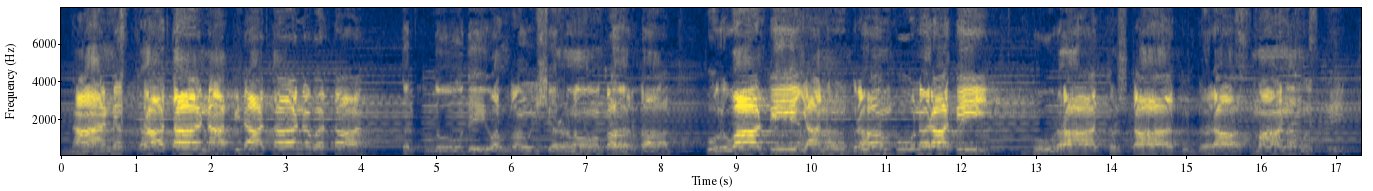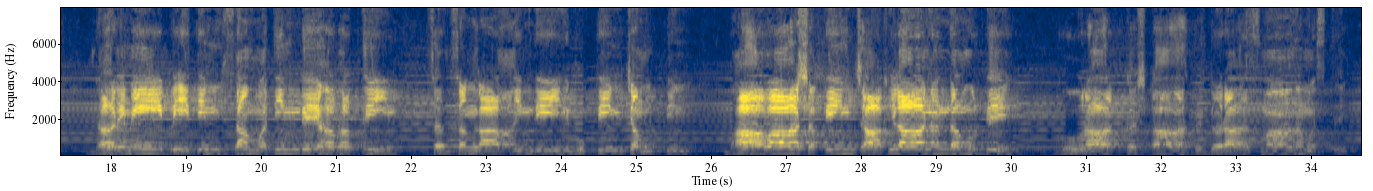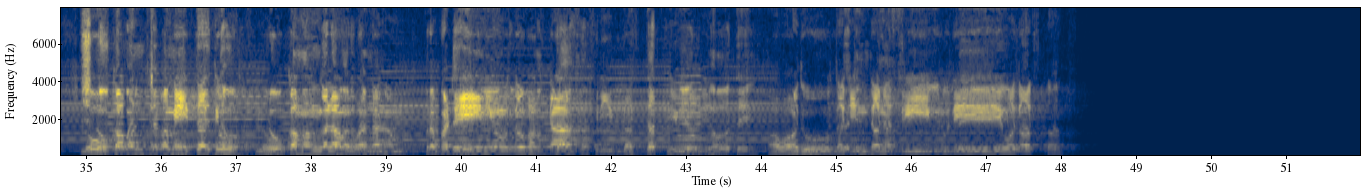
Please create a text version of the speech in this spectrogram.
कष्टाद्दुर्धरास्मानमस्ते नान्यत्राता नापि दाता न वर्ता। तत्तो देवं त्वं शरणो कर्ता। पूर्वार्ते यानुग्रहं पुनराते। घोरात् कष्टाद्दुर्धरास्मानमस्ते धर्मे प्रीतिं सम्मतिं देहभक्तिं सत्सङ्गाप्तिं दीन् भुक्तिं च मुक्तिं भावाशक्तिं चाखिलानन्दमूर्ते। घोरात् कष्टाद्दुर्धरास्मानमस्ते लोकपञ्चकमेतद्यो लोकमङ्गलं वर्णनं प्रपठेन्योतो भक्ता श्रीदत्तत्यो भवते अवधूतचिन्तन श्रीगुरुदेव दत्त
